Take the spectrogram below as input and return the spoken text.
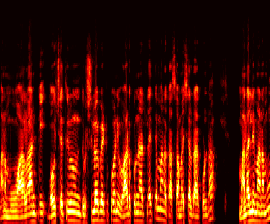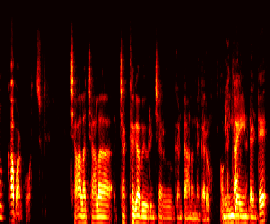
మనము అలాంటి భవిష్యత్తును దృష్టిలో పెట్టుకొని వాడుకున్నట్లయితే మనకు ఆ సమస్యలు రాకుండా మనల్ని మనము కాపాడుకోవచ్చు. చాలా చాలా చక్కగా వివరించారు గంట ఆనందం గారు. మెయిన్గా you. ఏంటంటే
